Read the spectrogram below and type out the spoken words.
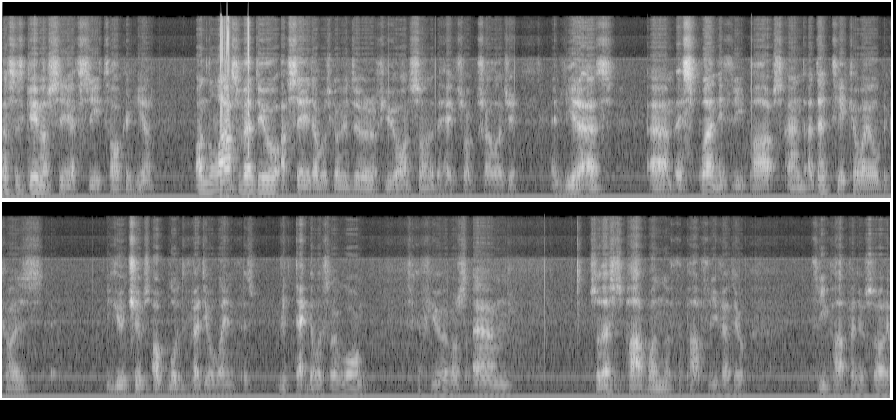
this is Gamer CFC talking here. On the last video I said I was going to do a review on Sonic the Hedgehog trilogy and here it is. Um, it's split into three parts and I did take a while because YouTube's upload video length is ridiculously long. It took a few hours. Um, so this is part one of the part three video. Three part video, sorry.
